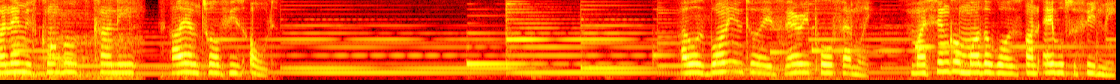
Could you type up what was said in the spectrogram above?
My name is Kumbu Kani. I am 12 years old. I was born into a very poor family. My single mother was unable to feed me,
